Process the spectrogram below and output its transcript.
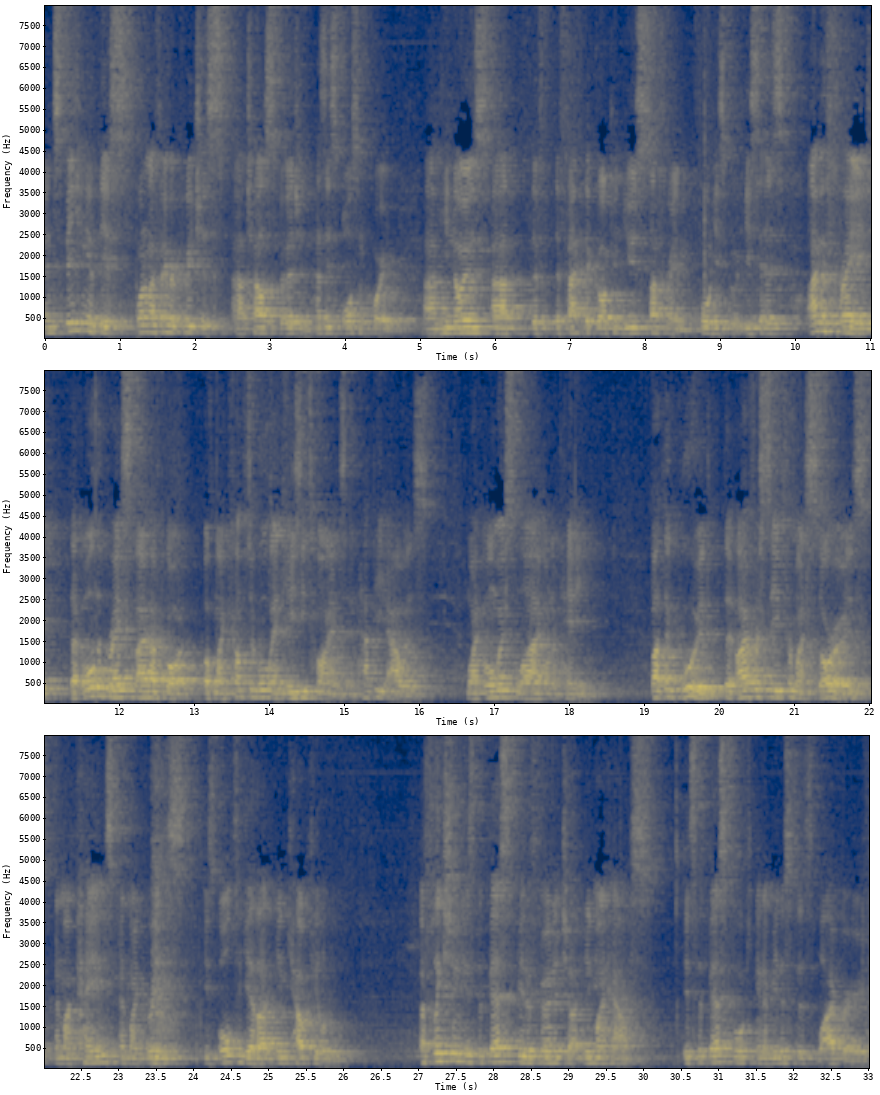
And speaking of this, one of my favourite preachers, uh, Charles Spurgeon, has this awesome quote. Um, he knows uh, the, the fact that God can use suffering for his good. He says, I'm afraid that all the grace I have got of my comfortable and easy times and happy hours might almost lie on a penny. But the good that I've received from my sorrows and my pains and my griefs is altogether incalculable. Affliction is the best bit of furniture in my house. It's the best book in a minister's library.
